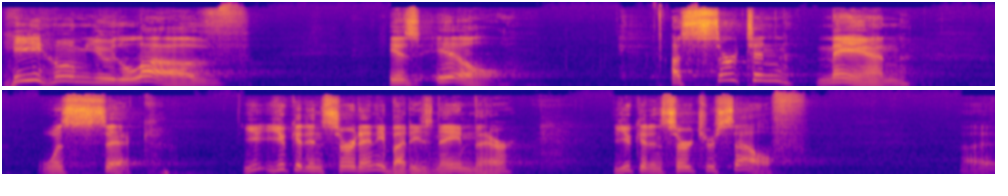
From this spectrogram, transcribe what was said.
he whom you love is ill. A certain man was sick. You, you could insert anybody's name there, you could insert yourself. Uh,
